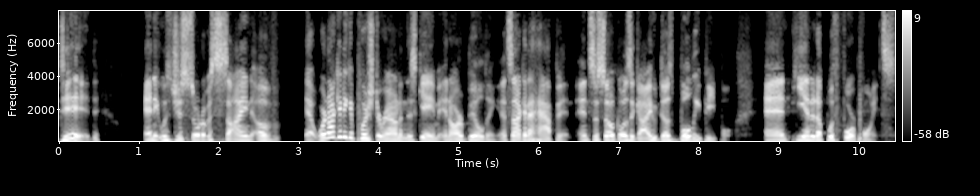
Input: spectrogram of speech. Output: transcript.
did, and it was just sort of a sign of yeah, we're not going to get pushed around in this game in our building. It's not going to happen. And Sissoko is a guy who does bully people, and he ended up with four points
